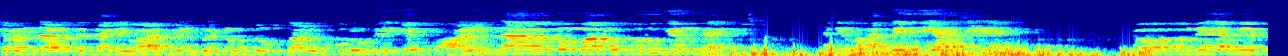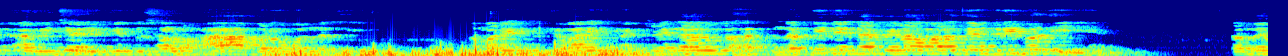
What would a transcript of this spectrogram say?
ત્રણ દાડા તારી વાટ જોઈને બેઠો તો તારું પૂરું એટલે કે પાણી ના આવે તો મારું પૂરું કેમ થાય? એની વાત એની સાચી ને? તો અમે અમે આ વિચાર્યું કે સારું આ બરોબર નથી. અમારી અમારી કેનાલ નથી ને પહેલાં અમારે ત્યાં ડ્રીપ હતી અહીંયા તમે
